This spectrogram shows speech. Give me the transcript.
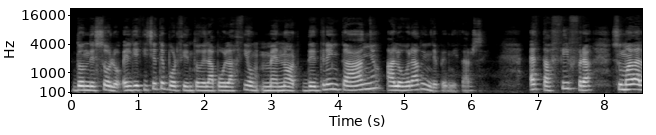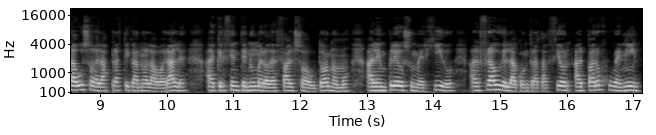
donde solo el 17% de la población menor de 30 años ha logrado independizarse. Estas cifras, sumadas al abuso de las prácticas no laborales, al creciente número de falsos autónomos, al empleo sumergido, al fraude en la contratación, al paro juvenil,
